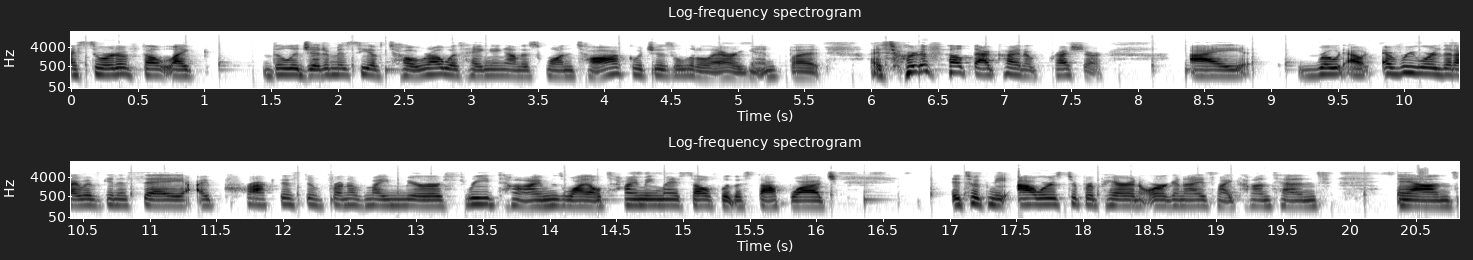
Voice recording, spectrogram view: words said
I sort of felt like the legitimacy of Torah was hanging on this one talk, which is a little arrogant, but I sort of felt that kind of pressure. I wrote out every word that I was going to say. I practiced in front of my mirror three times while timing myself with a stopwatch it took me hours to prepare and organize my content. And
